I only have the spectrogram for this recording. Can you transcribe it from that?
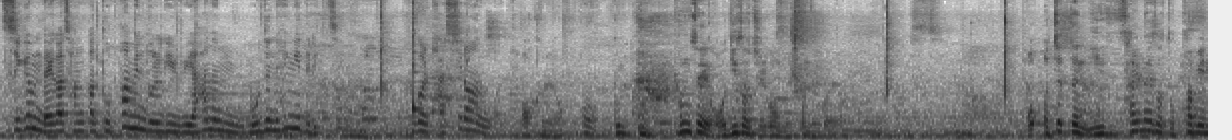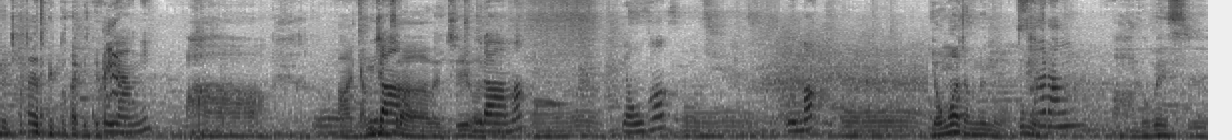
지금 내가 잠깐 도파민 돌기 위해 하는 모든 행위들 있지 그걸 다 싫어하는 것 같아 어 그래요? 어. 그럼 그 평소에 어디서 즐거움을 찾는 거예요? 어, 어쨌든 이 삶에서 도파민은 찾아야 될 거 아니에요? 고양이 아, 뭐 아 드라- 양집사였지 맞아. 드라마? 어, 영화 어, 음악 어, 영화 장르는 어떤 거죠? 사랑 아 로맨스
